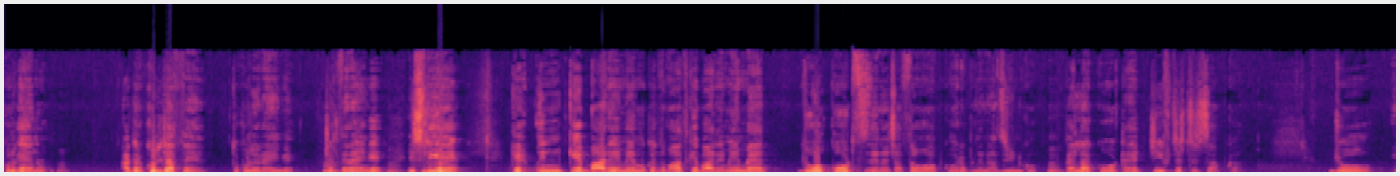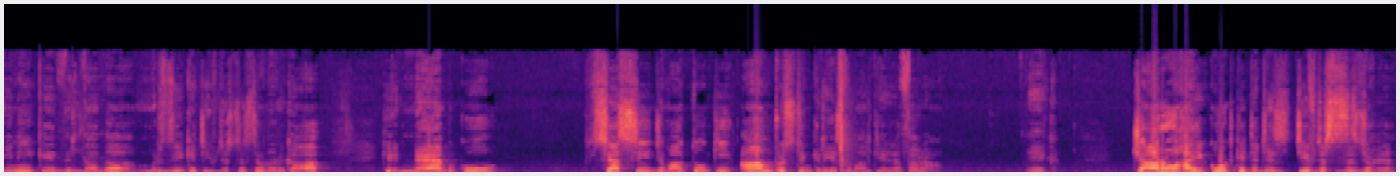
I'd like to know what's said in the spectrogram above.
खुल गए ना? हम्म। अगर खुल जाते हैं तो खुले रहेंगे हम्म। चलते रहेंगे। हम्म। इसलिए कि इनके बारे में मुकदमात के बारे में मैं दो कोर्ट्स देना चाहता हूँ आपको और अपने नाजरीन को। पहला कोर्ट है चीफ जस्टिस साहब का जो इन्हीं के दिलदादा मर्ज़ी के चीफ जस्टिस थे। उन्होंने कहा कि नैब को सियासी जमातों की आम ट्विस्टिंग के लिए इस्तेमाल किया जाता हम्म। रहा। एक चारों हाई कोर्ट के जजेस चीफ जस्टिस जो हैं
